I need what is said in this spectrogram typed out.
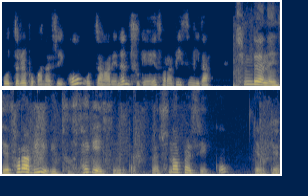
옷들을 보관할 수 있고 옷장 아래는 두 개의 서랍이 있습니다. 침대에는 이제 서랍이 여기 두 세 개 있습니다. 수납할 수 있고 이렇게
